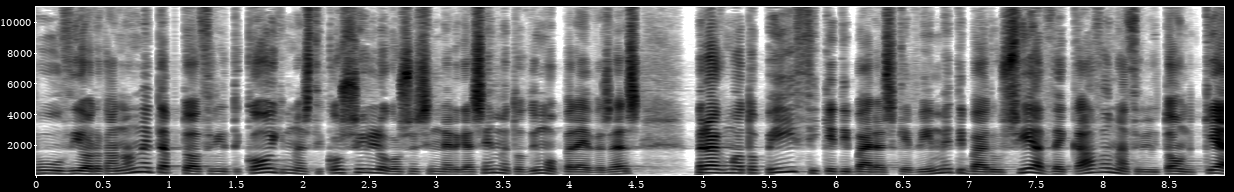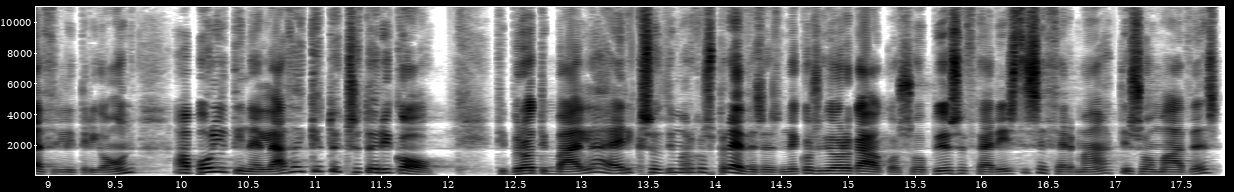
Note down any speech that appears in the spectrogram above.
που διοργανώνεται από το Αθλητικό Γυμναστικό Σύλλογο σε συνεργασία με το Δήμο Πρέβεζας, πραγματοποιήθηκε την Παρασκευή με την παρουσία δεκάδων αθλητών και αθλητριών από όλη την Ελλάδα και το εξωτερικό. Την πρώτη μπάλα έριξε ο Δήμαρχος Πρέβεζας, Νίκος Γεωργάκος, ο οποίος ευχαρίστησε θερμά τις ομάδες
